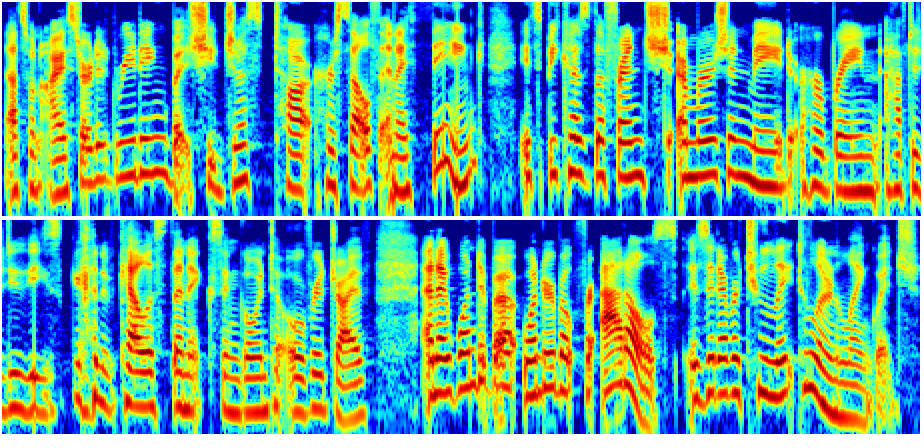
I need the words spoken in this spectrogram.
That's when I started reading, but she just taught herself. And I think it's because the French immersion made her brain have to do these kind of calisthenics and go into overdrive. And I wonder about, wonder about for adults, is it ever too late to learn a language?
